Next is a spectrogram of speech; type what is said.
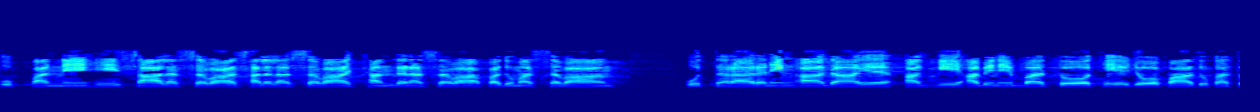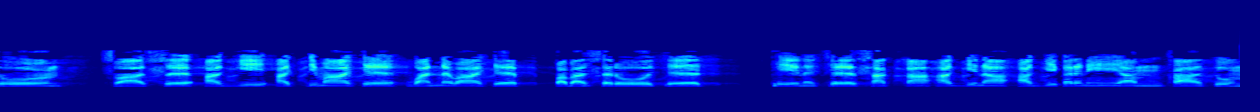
uppannේහි සාලස්සවා සලලස්සවා ඡන්දනස්සවා පදුමස්සවා. උත්තරාරණින් ආදාය අග්ගේ අබිනිබ්බතෝ තේජෝ පාතුකතෝ. ස්වාස්ස අග්ගේ අච්චිමාච වන්නවාච පබස්සරෝච. තේනච සක්කා අග්ගිනා අග්ගිකරණීයම් කාතුම්.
